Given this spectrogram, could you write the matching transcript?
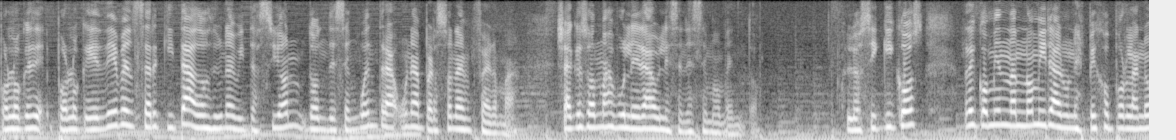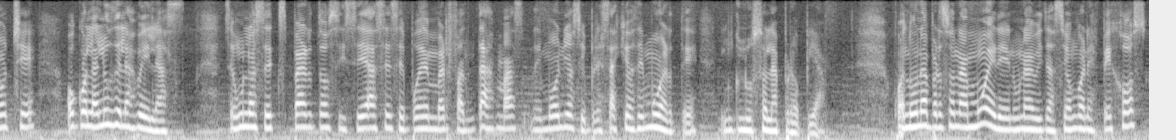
por lo, que, por lo que deben ser quitados de una habitación donde se encuentra una persona enferma, ya que son más vulnerables en ese momento. Los psíquicos recomiendan no mirar un espejo por la noche o con la luz de las velas. Según los expertos, si se hace se pueden ver fantasmas, demonios y presagios de muerte, incluso la propia. Cuando una persona muere en una habitación con espejos,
